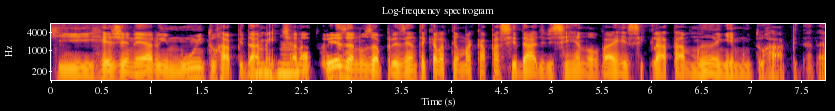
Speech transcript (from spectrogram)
que regeneram e muito rapidamente. Uhum. A natureza nos apresenta que ela tem uma capacidade de se renovar e reciclar tamanha e muito rápida. Né?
